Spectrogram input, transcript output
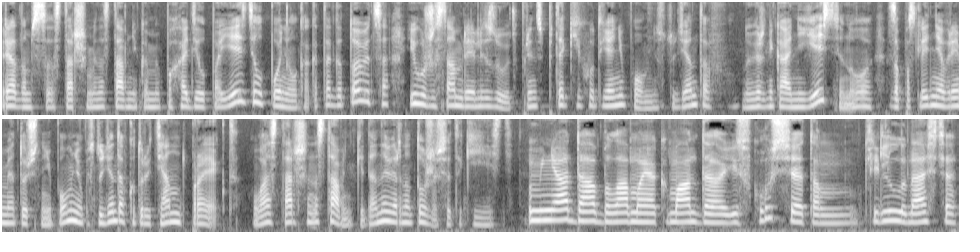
рядом со старшими наставниками походил, поездил, понял, как это готовится, и уже сам реализует. В принципе, таких вот я не помню студентов, наверняка они есть, но за последнее время я точно не помню студентов, которые тянут проект. У вас старшие наставники, да, наверное, тоже все таки есть? У меня, да, была моя команда из в курсе, там, Кирилл и Настя,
